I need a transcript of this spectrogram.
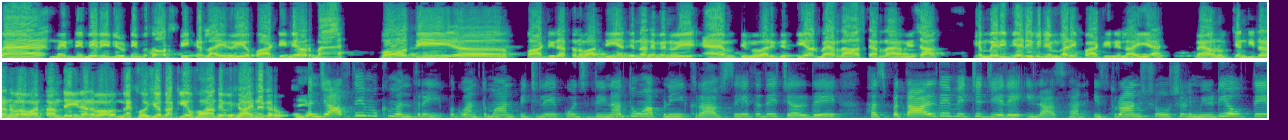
ਮੈਂ, ਮੇਰੀ ਮੇਰੀ ਡਿਊਟੀ ਬਤੌਰ ਸਪੀਕਰ ਲਾਈ ਹੋਈ ਹੈ ਪਾਰਟੀ ਨੇ ਔਰ ਮੈਂ ਬਹੁਤ ਹੀ ਅਹ, ਪਾਰਟੀ ਦਾ ਧੰਨਵਾਦੀ ਹਾਂ ਜਿਨ੍ਹਾਂ ਨੇ ਮੈਨੂੰ ਇਹ ਅਹਿਮ ਜ਼ਿੰਮੇਵਾਰੀ ਦਿੱਤੀ ਹੈ ਔਰ ਮੈਂ ਅਰਦਾਸ ਕਰਦਾ ਹਮੇਸ਼ਾ ਕਿ ਮੇਰੀ ਜਿਹੜੀ ਵੀ ਜ਼ਿੰਮੇਵਾਰੀ ਪਾਰਟੀ ਨੇ ਲਾਈ ਹੈ ਮੈਂ ਉਹਨੂੰ ਚੰਗੀ ਤਰ੍ਹਾਂ ਨਿਭਾਵਾਂ ਤਨਦੇਹੀ ਨਾਲ ਨਿਭਾਵਾਂ, ਮੈਂ ਖੁਸ਼ ਹਾਂ, ਬਾਕੀ ਅਫਵਾਹਾਂ ਤੇ ਵਿਸ਼ਵਾਸ ਨਾ ਕਰੋ। ਪੰਜਾਬ ਦੇ ਮੁੱਖ ਮੰਤਰੀ ਭਗਵੰਤ ਮਾਨ ਪਿਛਲੇ ਕੁਝ ਦਿਨਾਂ ਤੋਂ ਆਪਣੀ ਖਰਾਬ ਸਿਹਤ ਦੇ ਚਲਦੇ ਹਸਪਤਾਲ ਦੇ ਵਿੱਚ ਜੇਰੇ ਇਲਾਜ ਹਨ। ਇਸ ਦੌਰਾਨ ਸੋਸ਼ਲ ਮੀਡੀਆ ਉੱਤੇ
